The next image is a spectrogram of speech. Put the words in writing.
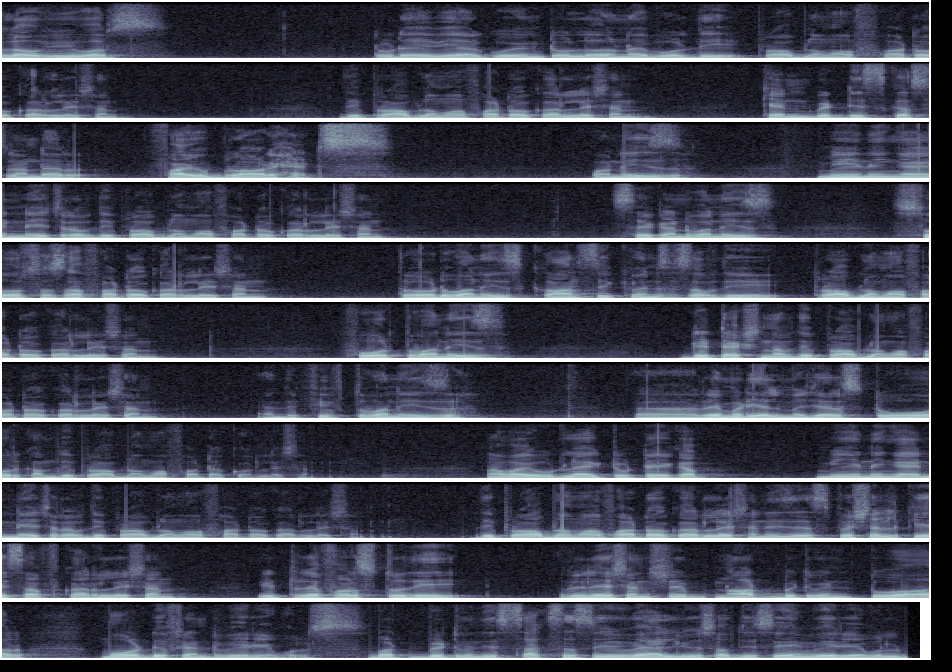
Hello viewers, today we are going to learn about the problem of autocorrelation. The problem of autocorrelation can be discussed under five broad heads. One is meaning and nature of the problem of autocorrelation. Second one is sources of autocorrelation. Third one is consequences of the problem of autocorrelation. Fourth one is detection of the problem of autocorrelation and the fifth one is uh, remedial measures to overcome the problem of autocorrelation. Now I would like to take up meaning and nature of the problem of autocorrelation. The problem of autocorrelation is a special case of correlation. It refers to the relationship not between two or more different variables, but between the successive values of the same variable.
